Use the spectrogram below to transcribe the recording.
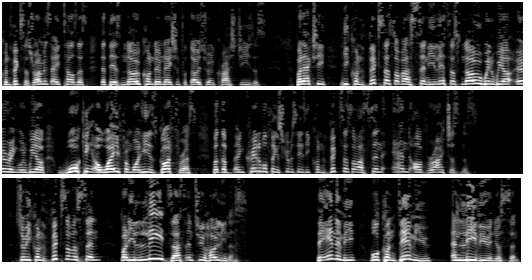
Convicts us. Romans 8 tells us that there's no condemnation for those who are in Christ Jesus. But actually, He convicts us of our sin. He lets us know when we are erring, when we are walking away from what He has got for us. But the incredible thing, Scripture says He convicts us of our sin and of righteousness. So He convicts of our sin, but He leads us into holiness. The enemy will condemn you and leave you in your sin.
